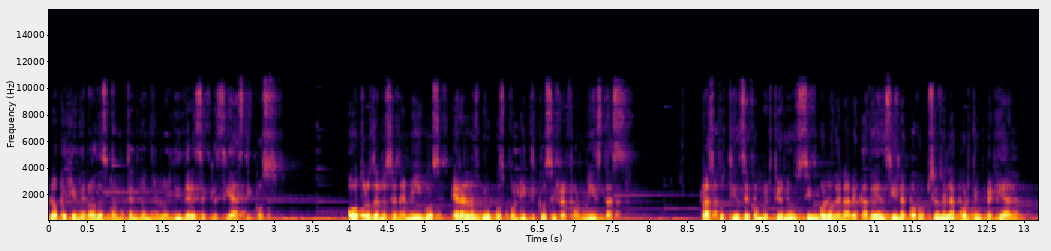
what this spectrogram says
lo que generó descontento entre los líderes eclesiásticos. Otros de los enemigos eran los grupos políticos y reformistas. Rasputín se convirtió en un símbolo de la decadencia y la corrupción en la corte imperial,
